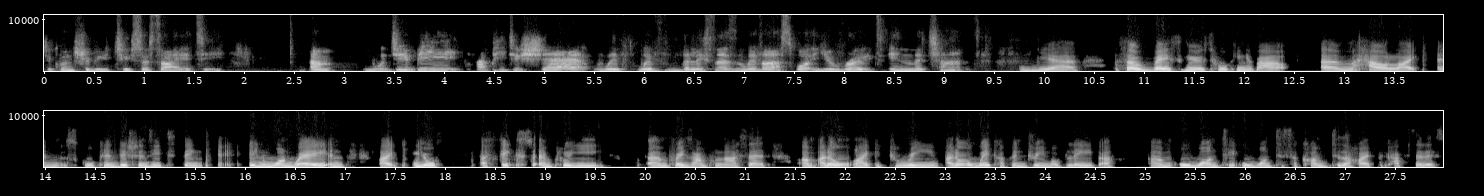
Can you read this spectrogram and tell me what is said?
to contribute to society. Um, would you be happy to share with with the listeners and with us what you wrote in the chat yeah so basically you're talking about um how like in school conditions you to think in one way and like you're a fixed employee. Um, for example, and I said, um, I don't like dream, I don't wake up and dream of labor um, or want it or want to succumb to the hyper-capitalist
